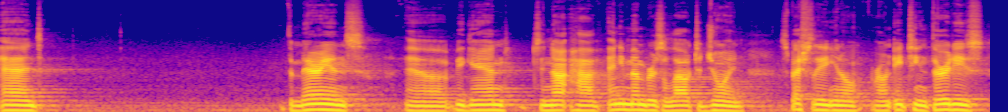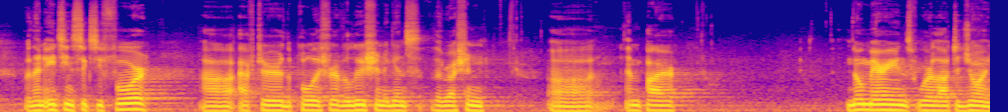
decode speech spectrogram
And the Marians uh, began to not have any members allowed to join, especially you know around 1830s. But then 1864, uh, after the Polish Revolution against the Russian uh, Empire, no Marians were allowed to join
